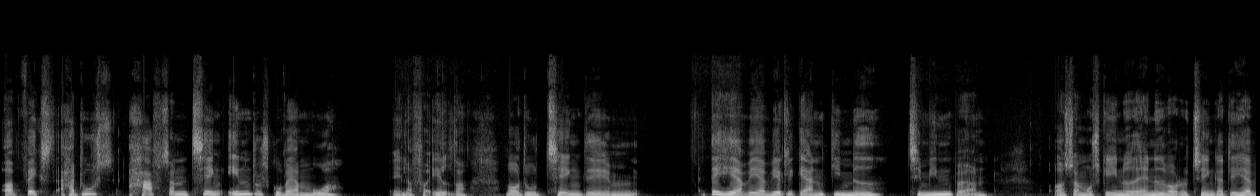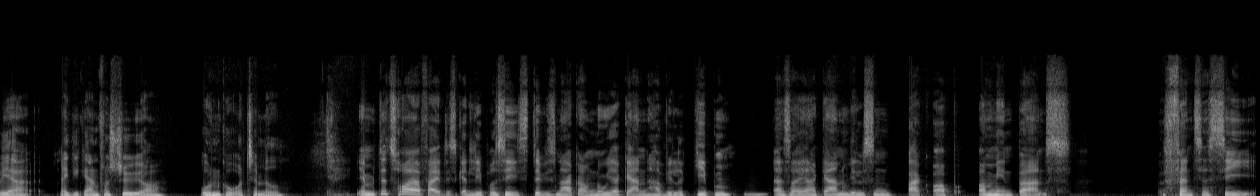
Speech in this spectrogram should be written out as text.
opvækst, har du haft sådan en ting, inden du skulle være mor eller forældre, hvor du tænkte, øhm, det her vil jeg virkelig gerne give med til mine børn, og så måske noget andet, hvor du tænker, det her vil jeg rigtig gerne forsøge at undgå at tage med. Jamen det tror jeg faktisk, at lige præcis det vi snakker om nu, jeg gerne har ville give dem. Mm. Altså jeg har gerne ville sådan bakke op om mine børns fantasi,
